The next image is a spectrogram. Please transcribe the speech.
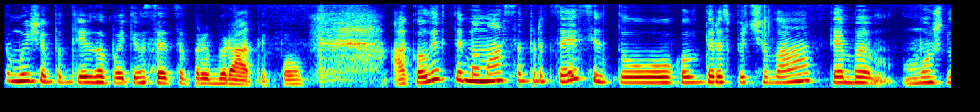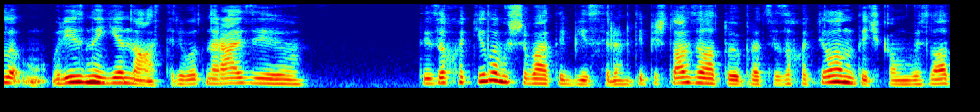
тому що потрібно потім все це прибирати. А коли в тебе маса процесів, то коли ти розпочала, в тебе можливо різний є настрій. От наразі ти захотіла вишивати бісером, ти пішла взяла той процес, захотіла нитичками, взяла.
